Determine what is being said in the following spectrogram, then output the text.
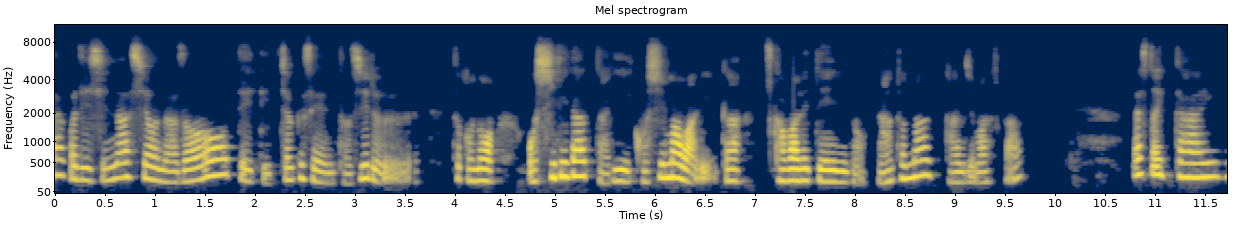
また、ご自身の足をなぞっていって一直線閉じる。と、このお尻だったり腰回りが使われているの、なんとなく感じますか？ラスト一回、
